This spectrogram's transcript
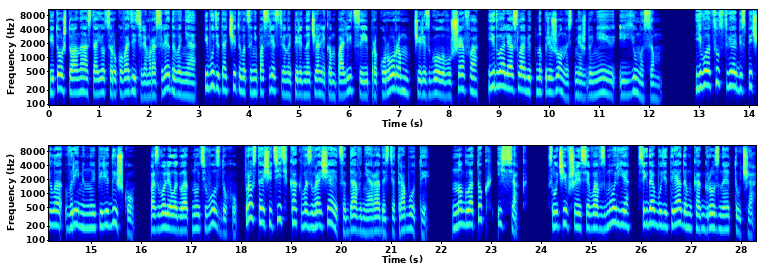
и то, что она остается руководителем расследования и будет отчитываться непосредственно перед начальником полиции и прокурором через голову шефа, едва ли ослабит напряженность между нею и Юносом. Его отсутствие обеспечило временную передышку, позволила глотнуть воздуху, просто ощутить, как возвращается давняя радость от работы. Но глоток иссяк. Случившееся во взморье всегда будет рядом, как грозная туча.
